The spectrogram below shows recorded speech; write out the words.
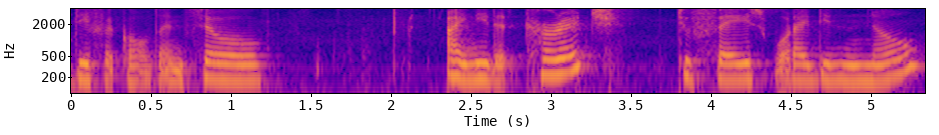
difficult. And so I needed courage to face what I didn't know.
